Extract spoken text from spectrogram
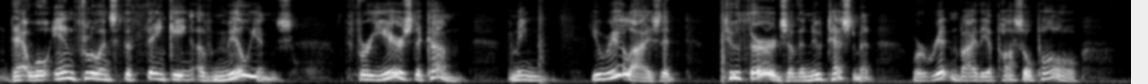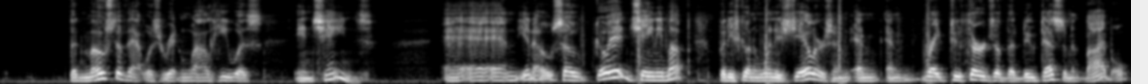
that will influence the thinking of millions for years to come. I mean you realize that two thirds of the New Testament were written by the Apostle Paul, but most of that was written while he was in chains. And, and, you know, so go ahead and chain him up, but he's going to win his jailers and, and, and write two thirds of the New Testament Bible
